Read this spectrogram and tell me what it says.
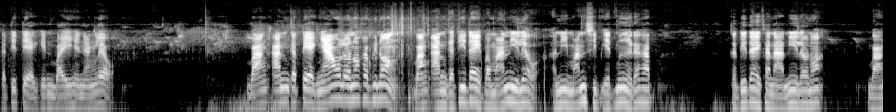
กะที่แตกเห็นใบเห็นยังแล้ว บางอันก็แตกยาแล้วเนาะครับพี่น้อง บางอันก็ที่ได้ประมาณนี้แล้ว อันนี้มันสิบเอ็ดมือนะครับก็ที่ได้ขนาดนี้แล้วเนาะ บาง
